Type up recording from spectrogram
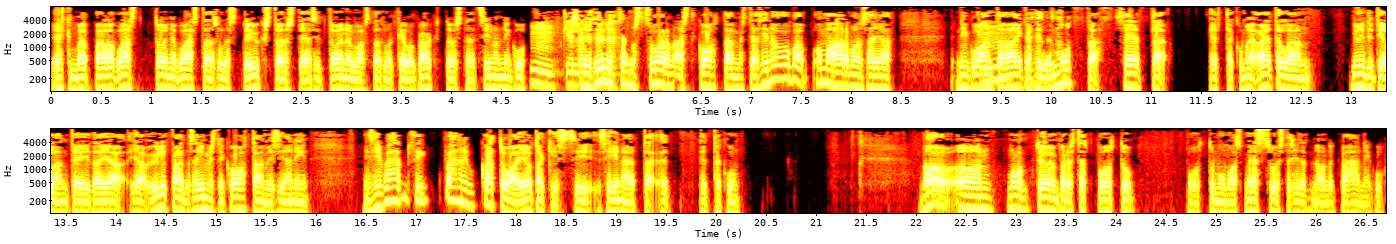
ehkä mä vasta, toinen vastaa sulle sitten 11 ja sitten toinen vastaa sulle kello 12, että siinä on niin kuin, mm, kyllä, se synnyt semmoista suoranaista kohtaamista ja siinä on oma, oma arvonsa ja niin kuin antaa mm. aika sille, mutta se, että, että kun me ajatellaan myyntitilanteita ja, ja ylipäätänsä ihmisten kohtaamisia, niin, niin siinä vähän, siinä vähän niin kuin katoaa jotakin si, siinä, että, että, että kun No on, mulla on työympäristöstä puhuttu, puhuttu muun muassa messuista siitä, että ne on nyt vähän niin kuin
